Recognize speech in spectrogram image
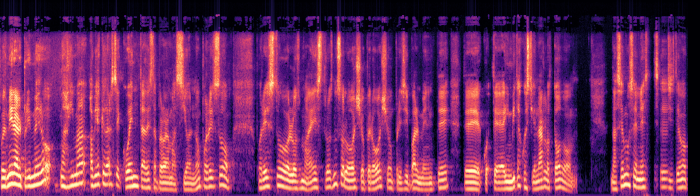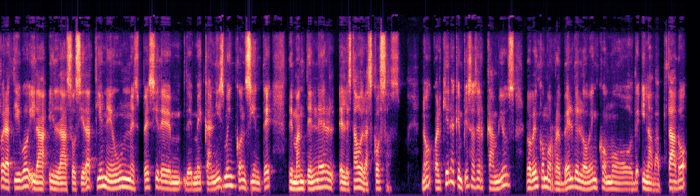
Pues mira, el primero, Mahima, había que darse cuenta de esta programación, ¿no? Por eso, por esto los maestros, no solo Osho, pero Osho principalmente, te, te invita a cuestionarlo todo. Nacemos en este sistema operativo y la, y la sociedad tiene una especie de, de mecanismo inconsciente de mantener el estado de las cosas. ¿No? Cualquiera que empieza a hacer cambios lo ven como rebelde, lo ven como inadaptado,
